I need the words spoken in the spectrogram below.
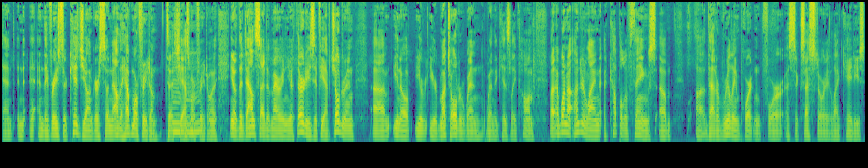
and and and they've raised their kids younger, so now they have more freedom. To, She has more freedom. You know, the downside of marrying in your thirties, if you have children, um, you know, you're you're much older when when the kids leave home. But I want to underline a couple of things um, uh, that are really important for a success story like Katie's,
